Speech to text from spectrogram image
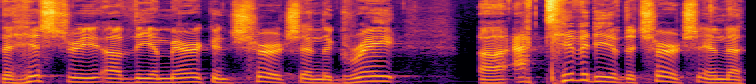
the history of the American church and the great uh, activity of the church in the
